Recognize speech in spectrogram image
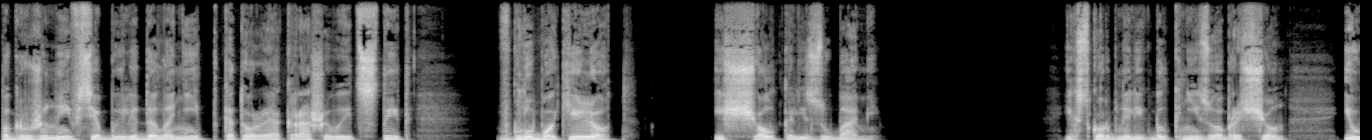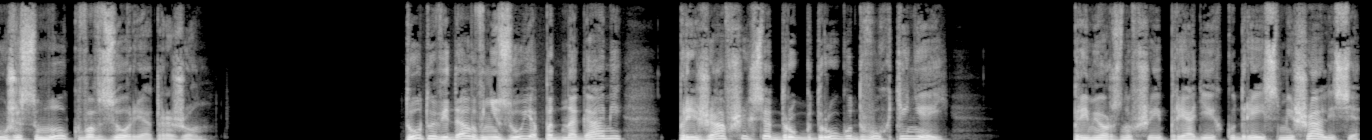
погружены все были до ланит, который окрашивает стыд, в глубокий лед, и щелкали зубами. Их скорбный лик был к низу обращен, и ужас мук во взоре отражен. Тут увидал внизу я под ногами прижавшихся друг к другу двух теней, Примерзнувшие пряди их кудрей смешались, И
